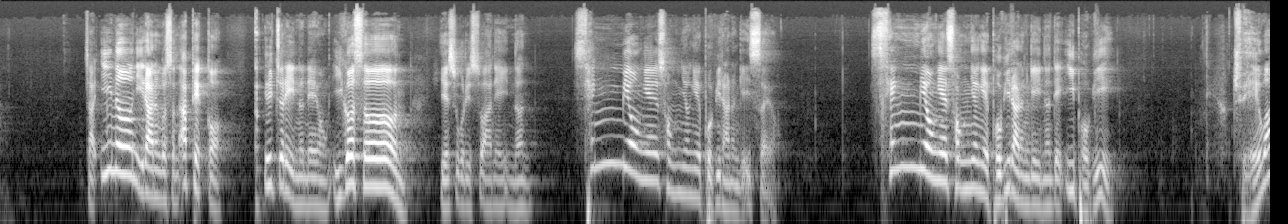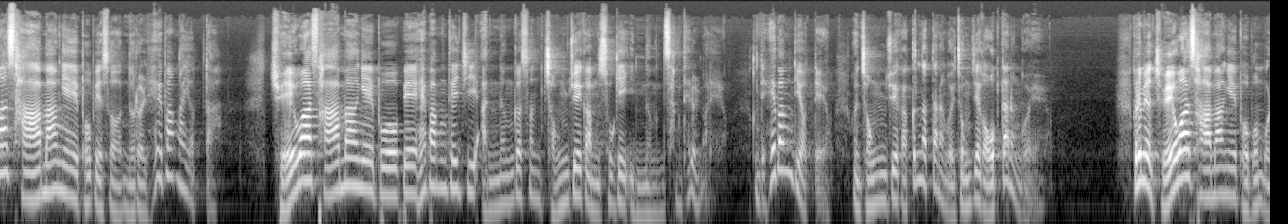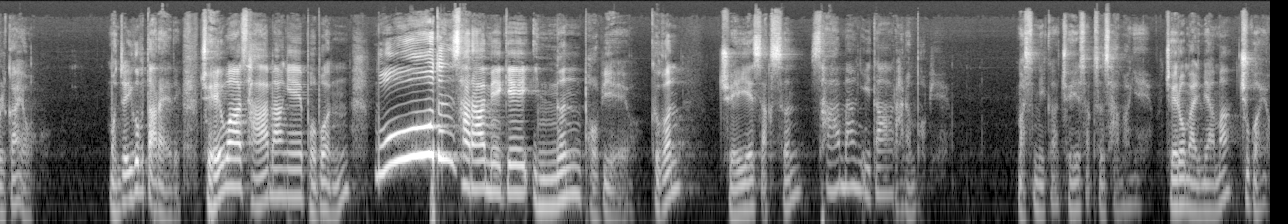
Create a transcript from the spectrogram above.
자, 이는이라는 것은 앞에 거 1절에 있는 내용. 이것은 예수 그리스도 안에 있는 생명의 성령의 법이라는 게 있어요. 생명의 성령의 법이라는 게 있는데 이 법이 죄와 사망의 법에서 너를 해방하였다. 죄와 사망의 법에 해방되지 않는 것은 정죄감 속에 있는 상태를 말해요. 근데 해방되었대요. 그건 정죄가 끝났다는 거예요. 정죄가 없다는 거예요. 그러면 죄와 사망의 법은 뭘까요? 먼저 이거부터 알아야 돼요. 죄와 사망의 법은 모든 사람에게 있는 법이에요. 그건 죄의 삭은 사망이다라는 법이에요. 맞습니까? 죄의 삭은 사망이에요. 죄로 말미암아 죽어요.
